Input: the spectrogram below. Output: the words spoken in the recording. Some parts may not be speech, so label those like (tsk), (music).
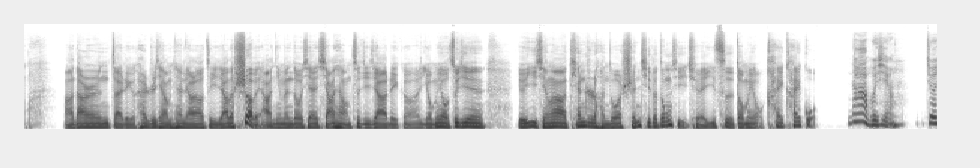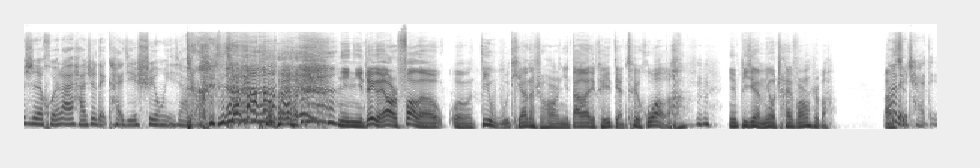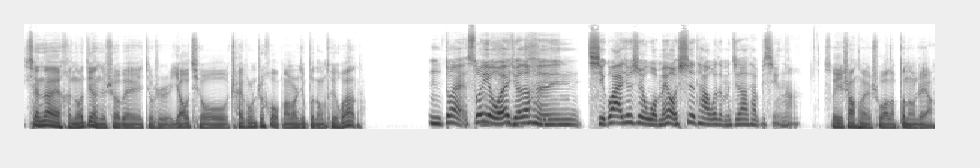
啊。当然，在这个开始之前，我们先聊聊自己家的设备啊。你们都先想想自己家这个有没有最近。因为疫情啊，添置了很多神奇的东西，却一次都没有开开过。那不行，就是回来还是得开机试用一下。(laughs) 你你这个要是放了呃第五天的时候，你大概就可以点退货了，因为毕竟也没有拆封，是吧？那得拆得。现在很多电子设备就是要求拆封之后，慢慢就不能退换了。嗯，对，所以我也觉得很奇怪，就是我没有试它，我怎么知道它不行呢？所以上头也说了，不能这样。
